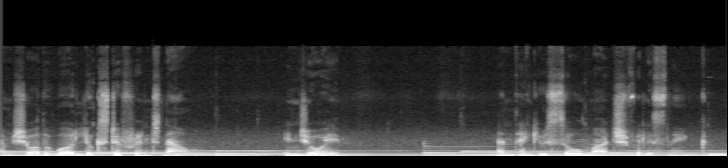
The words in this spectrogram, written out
I'm sure the world looks different now. Enjoy. And thank you so much for listening.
